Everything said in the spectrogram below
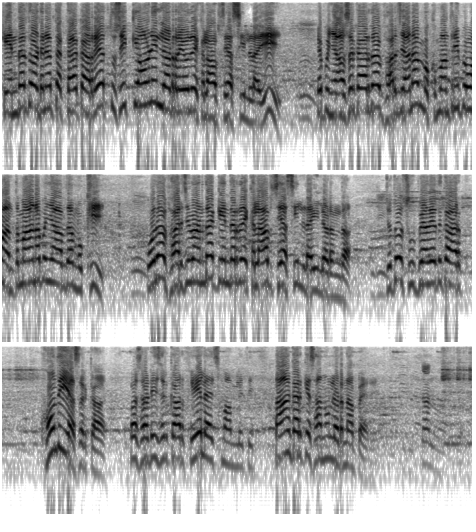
ਕੇਂਦਰ ਤੁਹਾਡੇ ਨਾਲ ਧੱਕਾ ਕਰ ਰਿਹਾ ਤੁਸੀਂ ਕਿਉਂ ਨਹੀਂ ਲੜ ਰਹੇ ਉਹਦੇ ਖਿਲਾਫ ਸਿਆਸੀ ਲੜਾਈ? ਇਹ ਪੰਜਾਬ ਸਰਕਾਰ ਦਾ ਫਰਜ਼ ਆ ਨਾ ਮੁੱਖ ਮੰਤਰੀ ਭਗਵੰਤ ਮਾਨ ਆ ਪੰਜਾਬ ਦਾ ਮੁਖੀ। ਉਹਦਾ ਫਰਜ਼ ਬਣਦਾ ਕੇਂਦਰ ਦੇ ਖਿਲਾਫ ਸਿਆਸੀ ਲੜਾਈ ਲੜਨ ਦਾ। ਜਦੋਂ ਸੂਬਿਆਂ ਦੇ ਅਧਿਕਾਰ ਖੋਹਦੀ ਆ ਸਰਕਾਰ ਪਰ ਸਾਡੀ ਸਰਕਾਰ ਫੇਲ ਹੈ ਇਸ ਮਾਮਲੇ ਤੇ ਤਾਂ ਕਰਕੇ ਸਾਨੂੰ ਲੜਨਾ ਪੈ ਰਿਹਾ। ਧੰਨਵਾਦ।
